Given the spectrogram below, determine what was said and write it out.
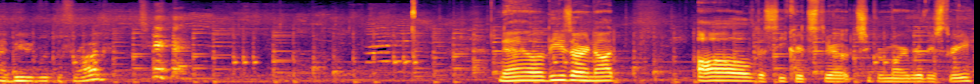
I beat it with the frog. now, these are not all the secrets throughout Super Mario Brothers 3.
